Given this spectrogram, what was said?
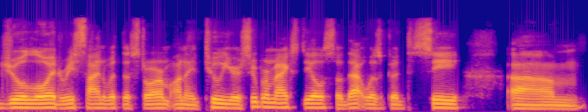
Jewell Loyd re-signed with the Storm on a two-year supermax deal, so that was good to see. Um,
